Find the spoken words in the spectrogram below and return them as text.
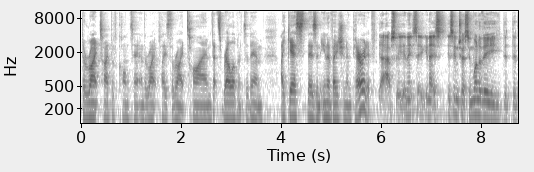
the right type of content and the right place, the right time that's relevant to them. I guess there's an innovation imperative. Yeah, absolutely, and it's you know it's, it's interesting. One of the, the, the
